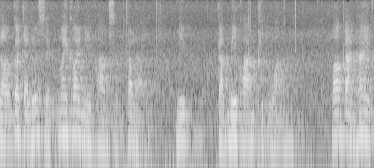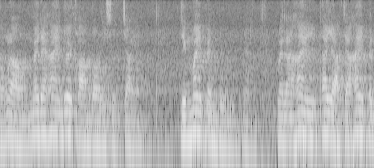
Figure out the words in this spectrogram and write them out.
เราก็จะรู้สึกไม่ค่อยมีความสุขเท่าไหร่ มีกับมีความผิดหวัง เพราะการให้ของเราไม่ได้ให้ด้วยความบริสุทธิ์ใจ จึงไม่เป็นบุญนะเวลาให้ถ้าอยากจะให้เป็น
